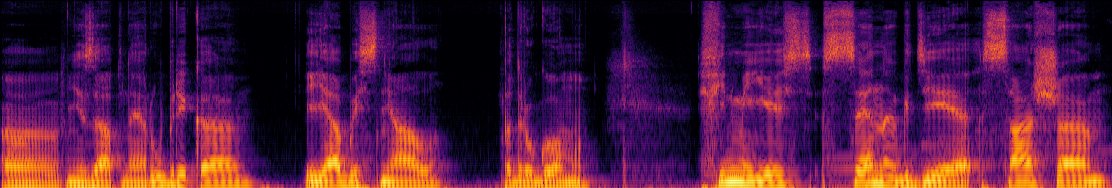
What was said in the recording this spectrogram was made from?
э, внезапная рубрика «Я бы снял по-другому». В фильме есть сцена, где Саша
